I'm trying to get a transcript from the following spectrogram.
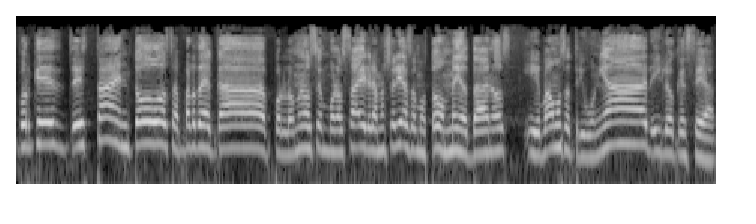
porque está en todos, aparte de acá, por lo menos en Buenos Aires, la mayoría somos todos medio tanos y vamos a tribunear y lo que sea.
